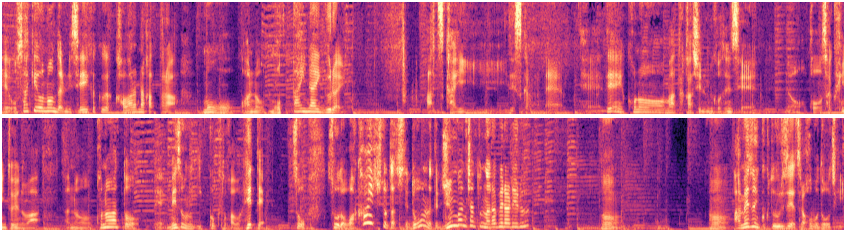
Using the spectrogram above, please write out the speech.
えーお酒を飲んだのに性格が変わらなかったらもうあのもったいないぐらいの扱いですからね。えーでこの、まあ、高橋留美子先生のこう作品というのはあのこの後、えーメゾン一国とかを経てそうそうだ若い人たちってどうなって順番ちゃんと並べられる？うん。うん、あメゾン一国とうるせえやつらほぼ同時期、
